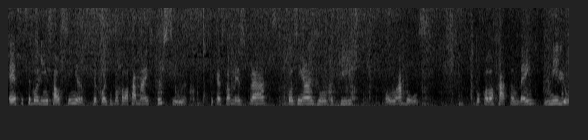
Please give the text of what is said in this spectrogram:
Essa cebolinha e salsinha, depois eu vou colocar mais por cima. Isso aqui é só mesmo pra cozinhar junto aqui com o arroz. Vou colocar também milho.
